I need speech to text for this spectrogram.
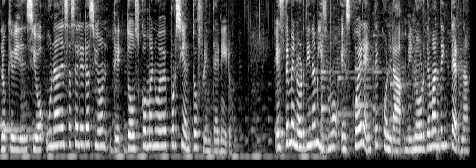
lo que evidenció una desaceleración de 2,9% frente a enero. Este menor dinamismo es coherente con la menor demanda interna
